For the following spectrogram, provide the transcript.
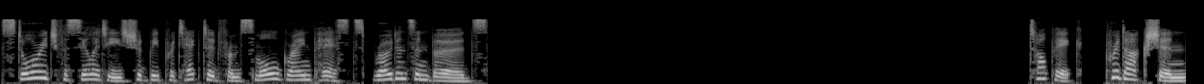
Storage facilities should be protected from small grain pests, rodents and birds. Production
